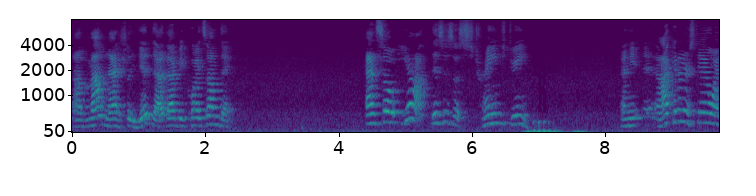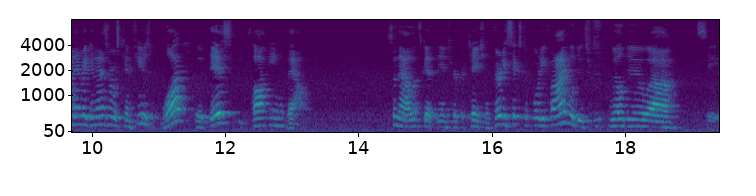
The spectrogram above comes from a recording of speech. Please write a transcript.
Now, a mountain actually did that, that'd be quite something. And so, yeah, this is a strange dream. And, he, and I can understand why Nebuchadnezzar was confused. What could this be talking about? So now let's get the interpretation. 36 to 45, we'll do, we'll do uh, let's see.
